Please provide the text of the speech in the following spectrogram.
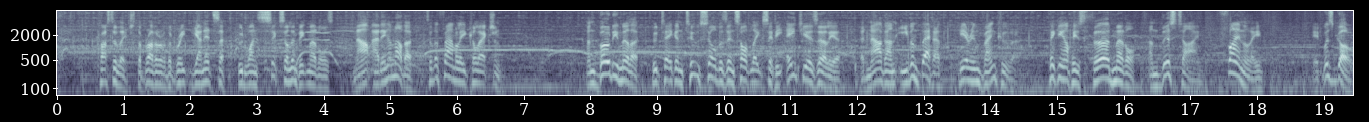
Kostelic, the brother of the great Janica, who'd won six Olympic medals, now adding another to the family collection. And Bode Miller, who'd taken two silvers in Salt Lake City eight years earlier, had now done even better here in Vancouver picking up his third medal, and this time, finally, it was gold.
